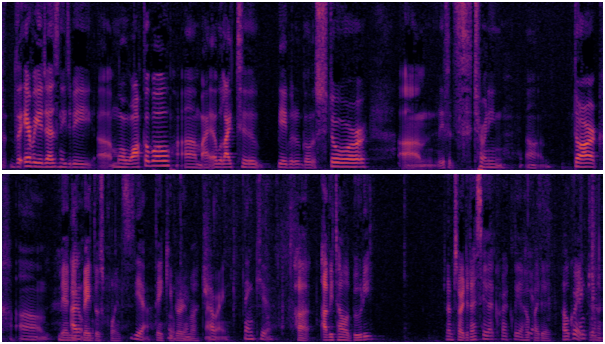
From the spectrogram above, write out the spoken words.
th- the area does need to be uh, more walkable. Um, I, I would like to be able to go to store um, if it's turning um, dark. Um, Ma'am, I you've don't- made those points. yeah. Thank you very okay. much. All right. Thank you. Uh, Avital Aboudi. I'm sorry, did I say that correctly? I hope I Yes. did. Oh, great. Thank you. Okay.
